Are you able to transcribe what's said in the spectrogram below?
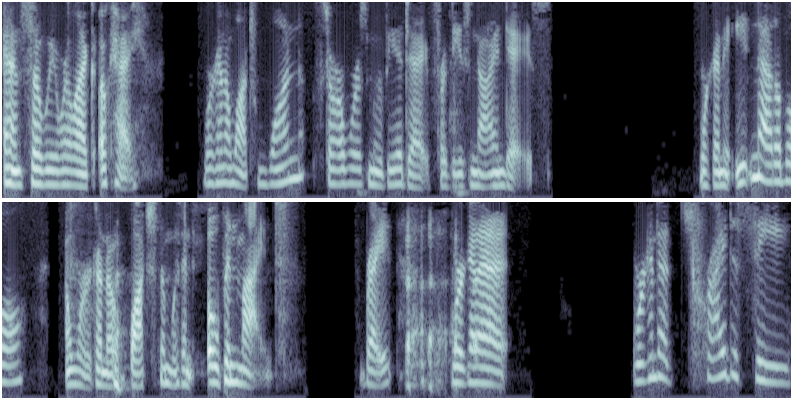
And so we were like, okay, we're going to watch one Star Wars movie a day for these nine days. We're going to eat an edible and we're going to watch them with an open mind. Right? We're going to, we're to try to see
